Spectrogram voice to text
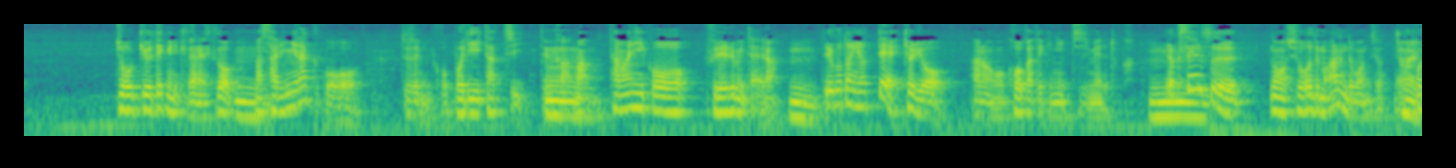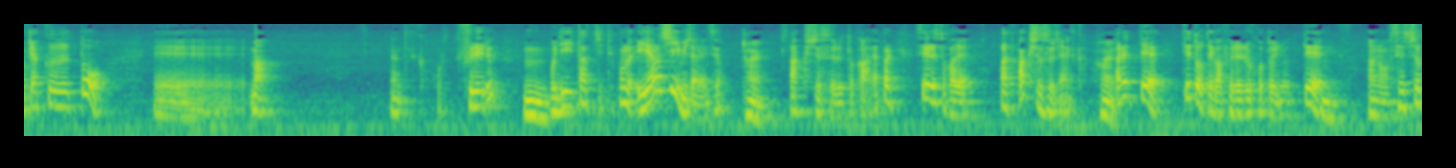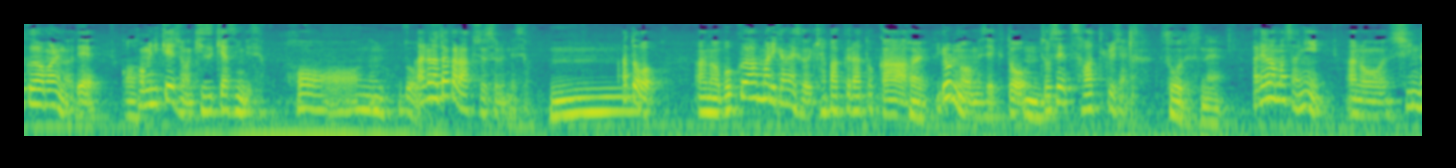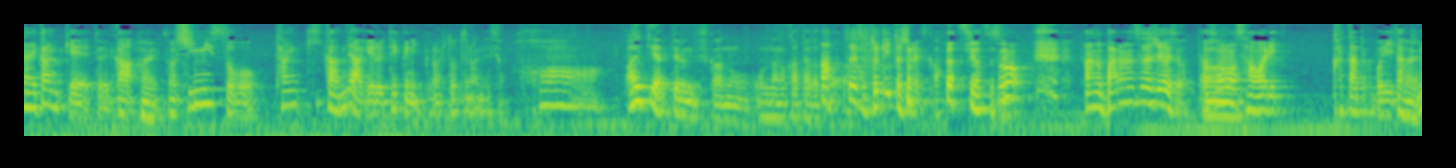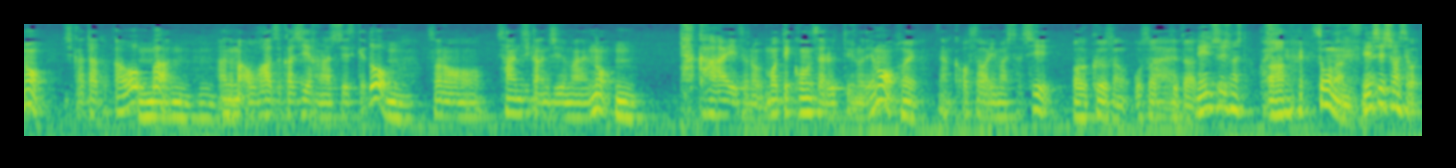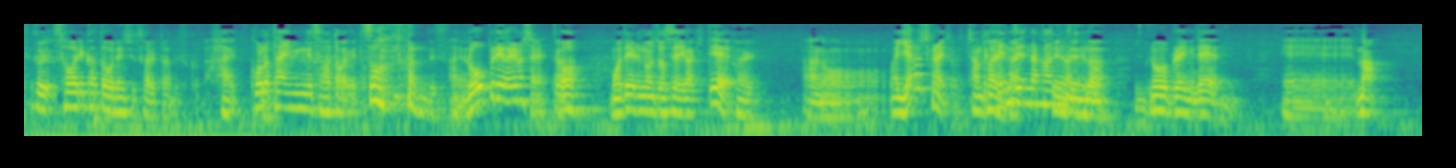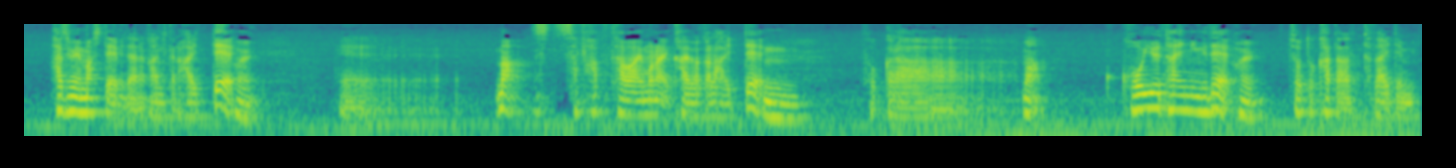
上級テクニックじゃないですけど、うん。まあさりげなくこう、徐々にこうボディタッチっていうか、うん。まあたまにこう、触れるみたいな、うん。っていうことによって距離を、あの、効果的に縮めるとか、うん。よくセールスの手法でもあると思うんですよ。はい。顧客と、えー、まあ、なんですか、こう触れる、うん。ボディタッチって、今度いやらしい意味じゃないんですよ。はい。握手するとか、やっぱりセールスとかであ握手するじゃないですか。はい。あれって手と手が触れることによって、うん。あの接触が生まれるので、あ。コミュニケーションが築きやすいんですよ。はあなるほど。あれはだから握手するんですよ。うーん。あと、あの、僕はあんまり行かないですけど、キャバクラとか、はい。夜のお店行くと、うん。女性って触ってくるじゃないですか。そうですねあれはまさに、あの、信頼関係というか、はい。その親密度を短期間で上げるテクニックの一つなんですよ。はあ。あえてやってるんですか？あの女の方々は、あそうです。ドキッとしないですか？しますね。その、あの、バランスは重要ですよ。その触り方とか、ボディタッチの仕方とかをうんはあの、まあ、お恥ずかしい話ですけどうん、その、3時間10万円のうん高い、その、モテコンサルっていうのでもはい、なんか教わりましたし、あ工藤さん教わってた、はい。練習しました。あそうなんですね。練習しましたそれ触り方を練習されたんですか？はい。このタイミングで触った方がいいと。そうなんですね。あのロープレイがありましたね。あ。モデルの女性が来て、はい。あの、まあ、いやらしくないですよ。ちゃんと健全な感じなんですけど、はいはい。ロープレイングで、えー、まあ、はじめまして、みたいな感じから入って、はい。えー、まあ、さたわいもない会話から入って、うんそこから、まあ、こういうタイミングではい、ちょっと肩叩いてみ、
